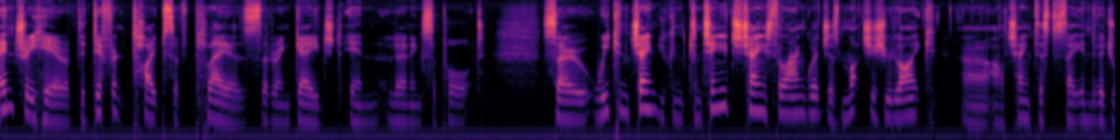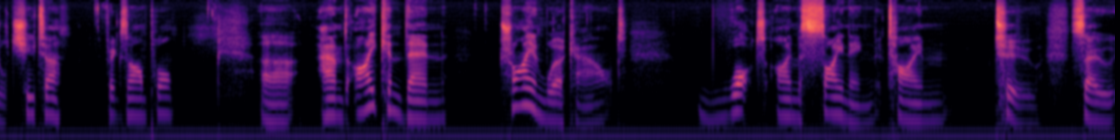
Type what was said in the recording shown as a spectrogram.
entry here of the different types of players that are engaged in learning support. So we can change. You can continue to change the language as much as you like. Uh, I'll change this to say individual tutor, for example, uh, and I can then try and work out what I'm assigning time to. So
